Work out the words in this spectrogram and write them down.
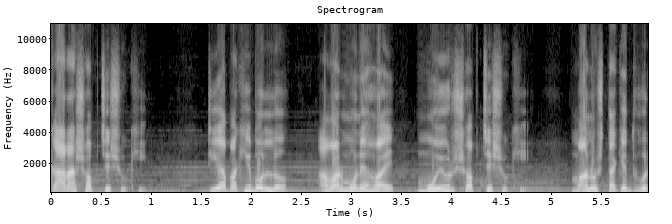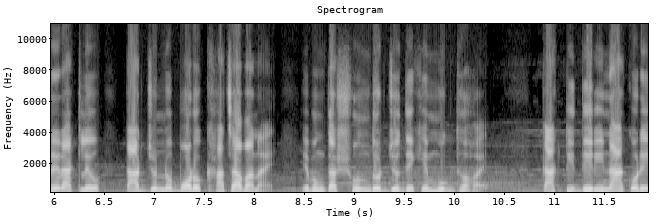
কারা সবচেয়ে সুখী? টিয়া পাখি বলল, আমার মনে হয় ময়ূর সবচেয়ে সুখী। মানুষ তাকে ধরে রাখলেও তার জন্য বড় খাঁচা বানায় এবং তার সৌন্দর্য দেখে মুগ্ধ হয়। কাকটি দেরি না করে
